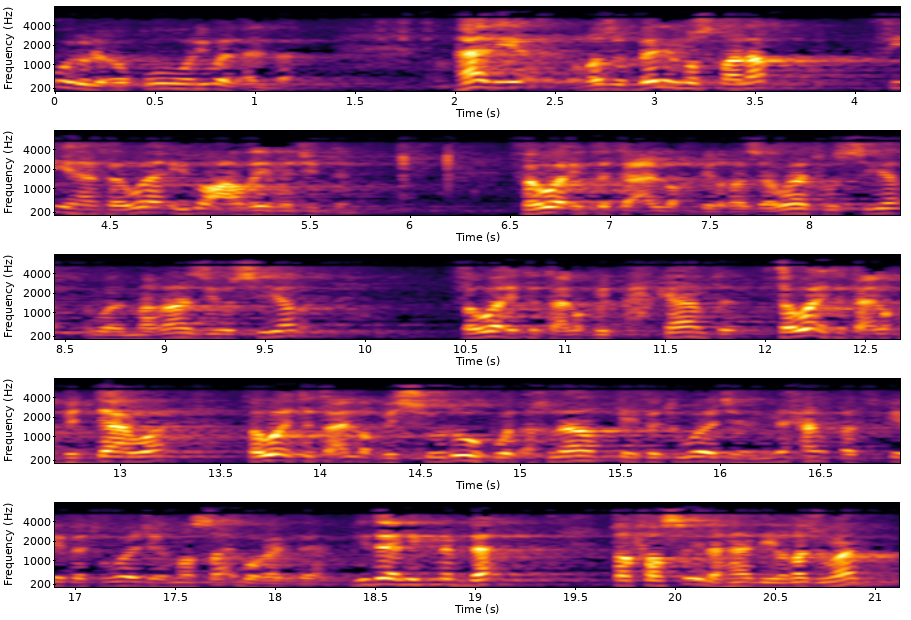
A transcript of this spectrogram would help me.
أولو العقول والألباب. هذه غزوة بني المصطلق فيها فوائد عظيمة جدا. فوائد تتعلق بالغزوات والسير والمغازي والسير فوائد تتعلق بالأحكام فوائد تتعلق بالدعوة فوائد تتعلق بالسلوك والأخلاق كيف تواجه المحن كيف تواجه المصائب وغير ذلك. لذلك نبدأ تفاصيل هذه الغزوة.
